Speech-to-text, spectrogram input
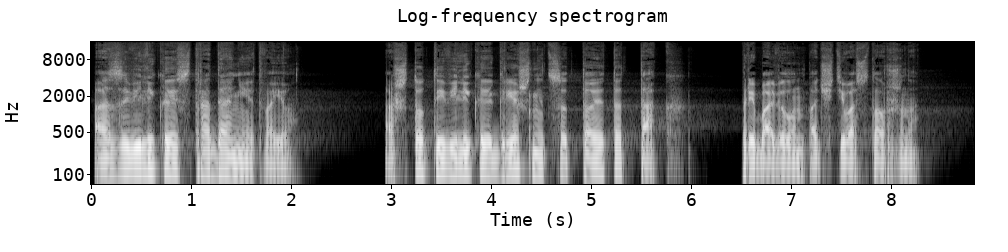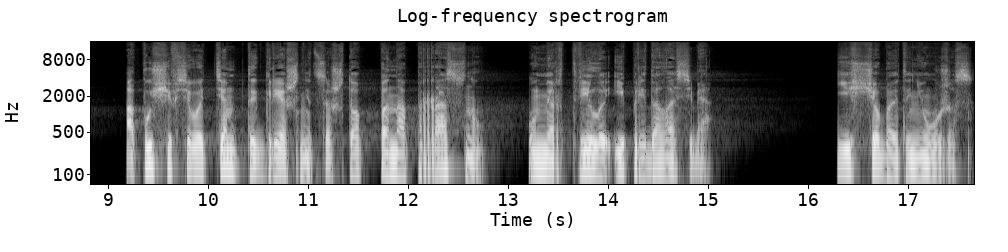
а за великое страдание твое. А что ты великая грешница, то это так», — прибавил он почти восторженно. «А пуще всего тем ты грешница, что понапрасну умертвила и предала себя. Еще бы это не ужас.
